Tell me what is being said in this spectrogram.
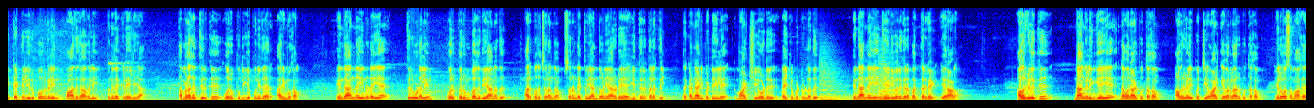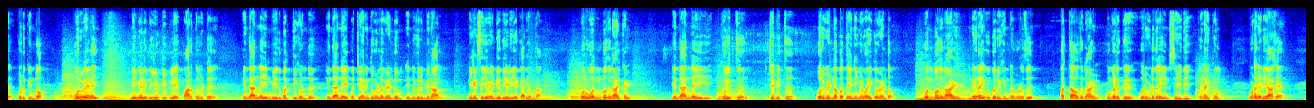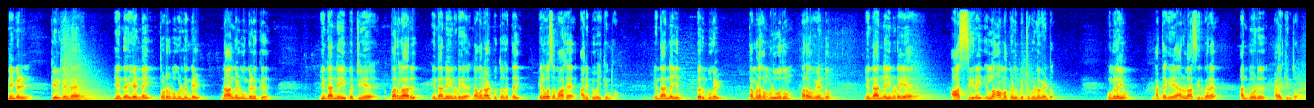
இக்கட்டில் இருப்பவர்களின் பாதுகாவலி புனித கிளேலியா. தமிழகத்திற்கு ஒரு புதிய புனிதர் அறிமுகம். இந்த அன்னையினுடைய திருவுடலின் ஒரு பெரும் பகுதியானது அற்புத சுரங்கம் சுரண்டை தூய் அந்தோணியாருடைய இத்திருத்தலத்தில் இந்த கண்ணாடி பெட்டியிலே மாட்சியோடு வைக்கப்பட்டுள்ளது. இந்த அன்னையை தேடி வருகிற பக்தர்கள் ஏராளம். அவர்களுக்கு நாங்கள் இங்கேயே நவநாள் புத்தகம் அவர்களை பற்றிய வாழ்க்கை வரலாறு புத்தகம் இலவசமாக கொடுக்கின்றோம். ஒருவேளை நீங்கள் இந்த யூடியூப்பிலே பார்த்துவிட்டு இந்த அன்னையின் மீது பக்தி கொண்டு இந்த அன்னையை பற்றி அறிந்து கொள்ள வேண்டும் என்று விரும்பினால் நீங்கள் செய்ய வேண்டியது எளிய காரியம்தான். ஒரு ஒன்பது நாட்கள் இந்த அன்னை குறித்து ஜெபித்து ஒரு விண்ணப்பத்தை நீங்கள் வைக்க வேண்டும். ஒன்பது நாள் நிறைவு பெறுகின்ற பொழுது பத்தாவது நாள் உங்களுக்கு ஒரு விடுதலையின் செய்தி கிடைக்கும். உடனடியாக நீங்கள் கீழ்கண்ட இந்த எண்ணை தொடர்பு கொள்ளுங்கள். நாங்கள் உங்களுக்கு இந்த அன்னையை பற்றிய வரலாறு இந்த அன்னையினுடைய நவநாள் புத்தகத்தை இலவசமாக அனுப்பி வைக்கின்றோம். இந்த அன்னையின் பெரும்புகள் தமிழகம் முழுவதும் பரவ வேண்டும். இந்த அன்னையினுடைய ஆசிரை எல்லா மக்களும் பெற்றுக்கொள்ள வேண்டும். உங்களையும் அத்தகைய அருளாசீர் பெற அன்போடு அழைக்கின்றோம்.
